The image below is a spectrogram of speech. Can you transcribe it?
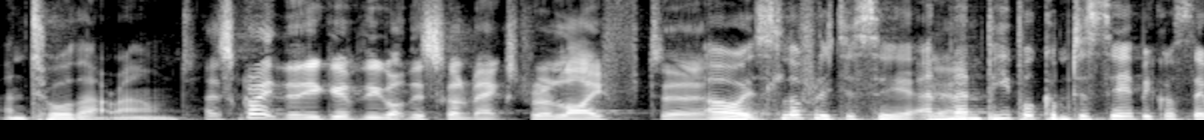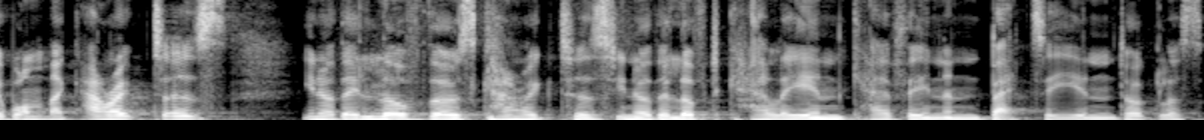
and tour that round. That's great that you give you got this kind of extra life to. Oh, it's lovely to see it. And Yeah. then people come to see it because they want the characters. You know, they love those characters. You know, they loved Kelly and Kevin and Betty and Douglas.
